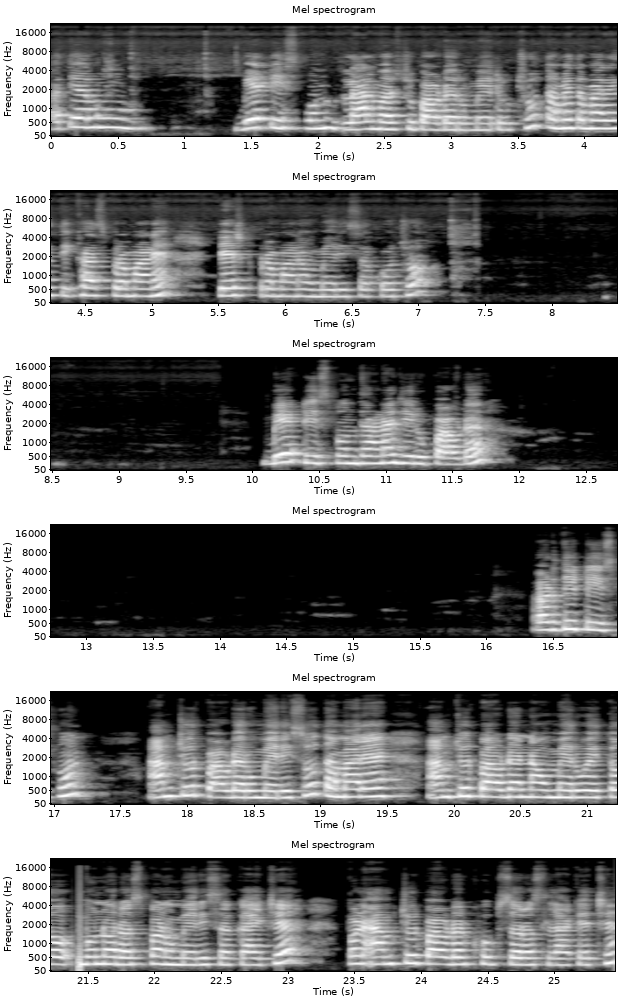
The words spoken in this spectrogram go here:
અત્યારે હું બે ટીસ્પૂન લાલ મરચું પાવડર ઉમેરું છું. તમે તમારા તીખાસ પ્રમાણે ટેસ્ટ પ્રમાણે ઉમેરી શકો છો. બે ટીસ્પૂન ધાણા જીરું પાવડર અડધી ટીસ્પૂન આમચૂર પાવડર ઉમેરીશું. તમારે આમચૂર પાવડર ના ઉમેરવું હોય તો લીંબુનો રસ પણ ઉમેરી શકાય છે. પણ આમચૂર પાવડર ખૂબ સરસ લાગે છે.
